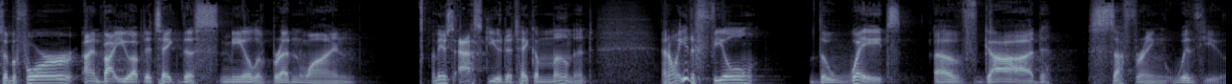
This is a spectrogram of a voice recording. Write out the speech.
So before I invite you up to take this meal of bread and wine, let me just ask you to take a moment and I want you to feel the weight of God suffering with you.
